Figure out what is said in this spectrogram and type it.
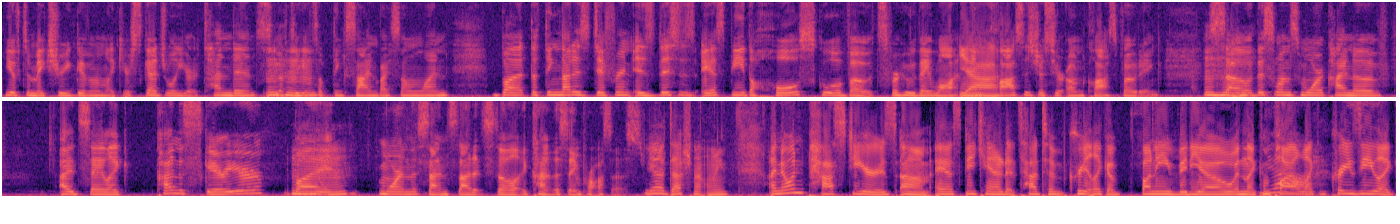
You have to make sure you give them like your schedule, your attendance. You have to get something signed by someone. But the thing that is different is this is ASB, the whole school votes for who they want. Yeah. And class is just your own class voting. So this one's more kind of, I'd say like kind of scarier, but more in the sense that it's still like, kind of the same process. Yeah, definitely. I know in past years, um, ASB candidates had to create like a funny video and like compile Yeah. like a crazy like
